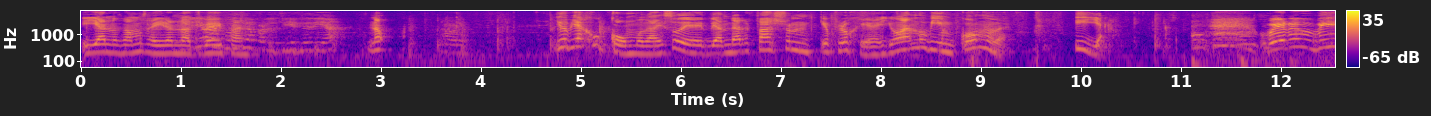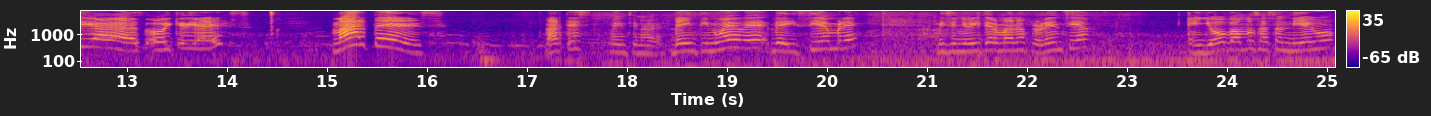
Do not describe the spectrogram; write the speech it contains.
Y ya nos vamos a ir a Not Very Fun. para el siguiente día? No, Ah, yo viajo cómoda. Eso de, de andar fashion, qué flojera. Yo ando bien cómoda. Y ya. Buenos días. ¿Hoy qué día es? Martes. Martes 29. 29 de diciembre, mi señorita hermana Florencia y yo vamos a San Diego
